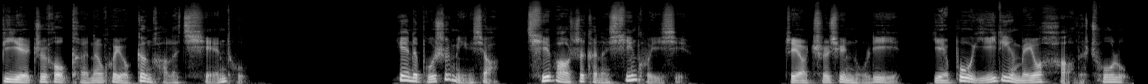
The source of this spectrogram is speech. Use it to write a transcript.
毕业之后可能会有更好的前途；念的不是名校，起跑时可能辛苦一些，只要持续努力。也不一定没有好的出路。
